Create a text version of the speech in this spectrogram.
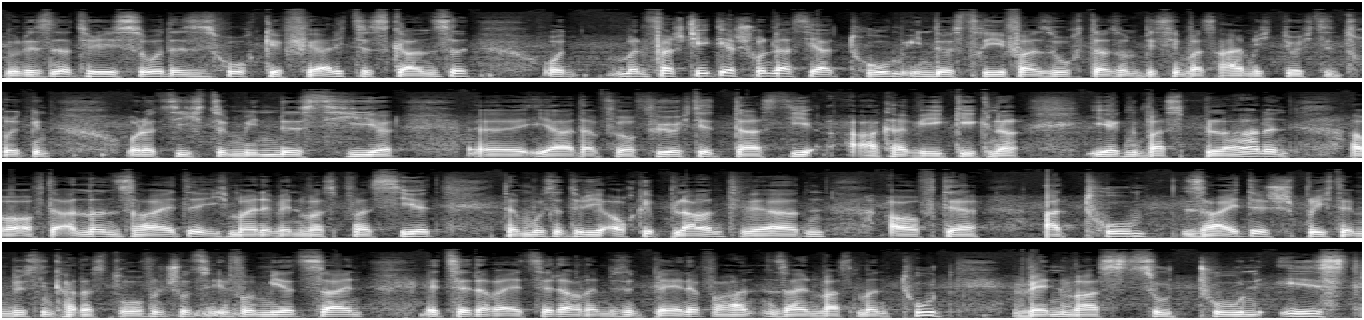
Nun ist es natürlich so, das ist hochgefährlich, das Ganze. Und man versteht ja schon, dass die Atomindustrie versucht, da so ein bisschen was heimlich durchzudrücken oder sich zumindest hier äh, ja dafür fürchtet, dass die AKW-Gegner irgendwas planen. Aber auf der anderen Seite, ich meine, wenn was passiert, dann muss natürlich auch geplant werden auf der Atomseite, sprich, da müssen Katastrophenschutz informiert sein, etc., etc., da müssen Pläne vorhanden sein, was man tut, wenn was zu tun ist.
